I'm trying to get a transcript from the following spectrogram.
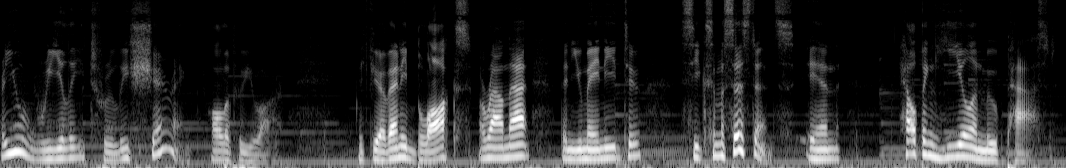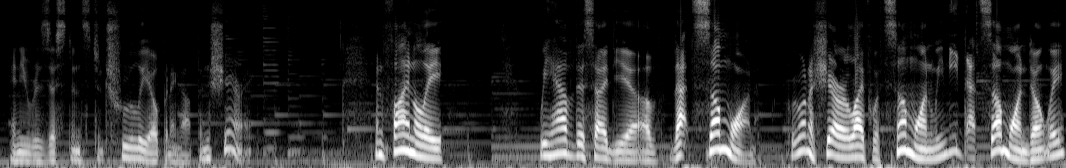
are you really, truly sharing all of who you are? If you have any blocks around that, then you may need to seek some assistance in helping heal and move past any resistance to truly opening up and sharing. And finally, we have this idea of that someone. If we want to share our life with someone, we need that someone, don't we?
